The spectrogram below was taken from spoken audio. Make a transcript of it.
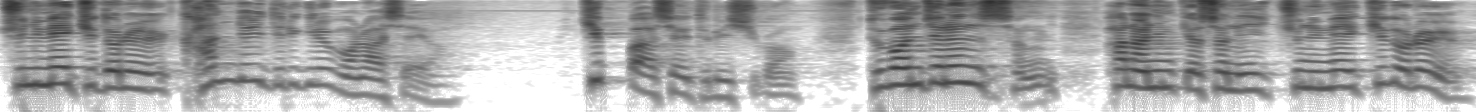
주님의 기도를 간절히 드리기를 원하세요. 기뻐하세요, 들으시고. 두 번째는 성, 하나님께서는 주님의 기도를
